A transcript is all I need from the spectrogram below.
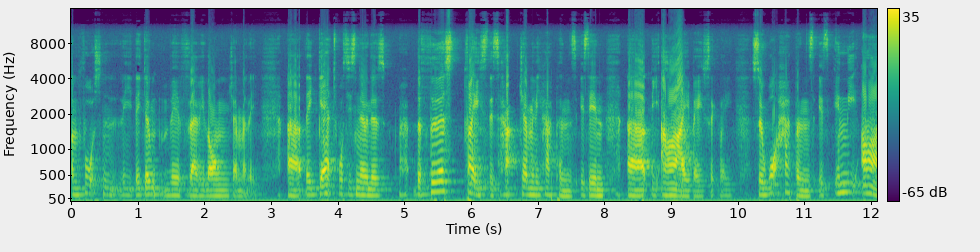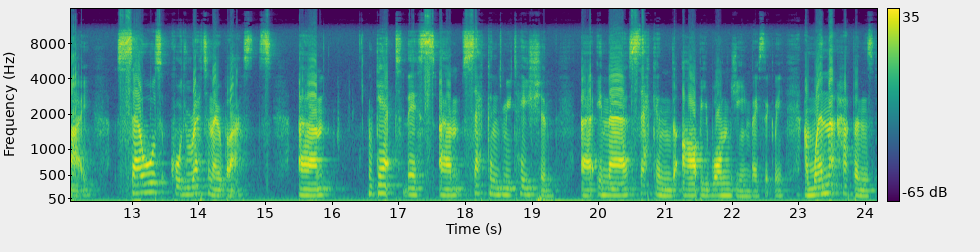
unfortunately they don't live very long generally. Uh, they get what is known as the first place this ha generally happens is in uh, the eye basically. So what happens is in the eye cells called retinoblasts um, get this um, second mutation uh, in their second RB1 gene, basically. And when that happens,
